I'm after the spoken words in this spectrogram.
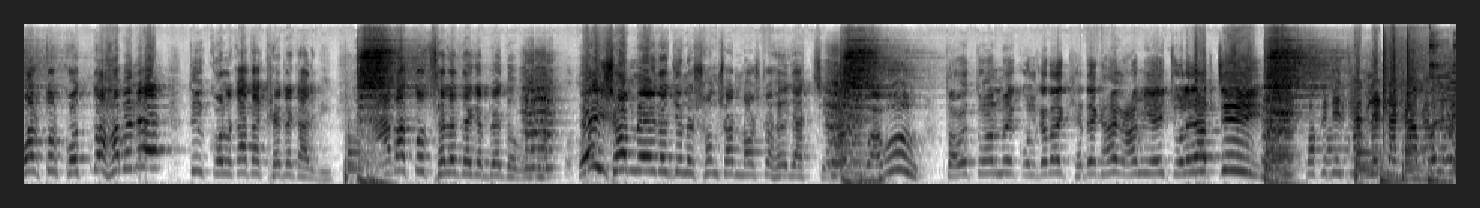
বল তোর করতে হবে না তুই কলকাতা খেটে কাটবি। আবার তোর ছেলে থেকে বেদবো এই সব মেয়েদের জন্য সংসার নষ্ট হয়ে যাচ্ছে। বাবু তবে তোমার মেয়ে কলকাতায় খেটে খাক আমি এই চলে যাচ্ছি। পকেটে থাকলে টাকা বলবে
